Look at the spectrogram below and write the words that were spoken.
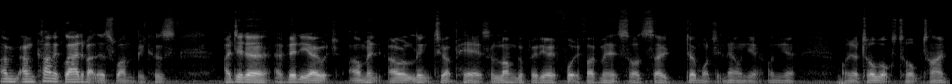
I'm I'm kind of glad about this one because I did a, a video which I'll I'll link to up here. It's a longer video, 45 minutes odd, so don't watch it now on your on your on your Toolbox talk time.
